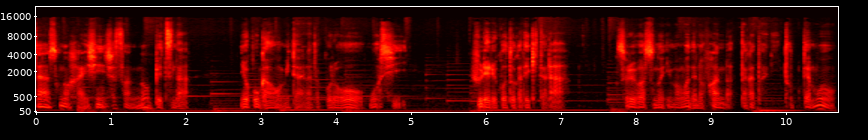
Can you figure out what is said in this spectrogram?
たその配信者さんの別な横顔みたいなところをもし触れることができたらそれはその今までのファンだった方にとっても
